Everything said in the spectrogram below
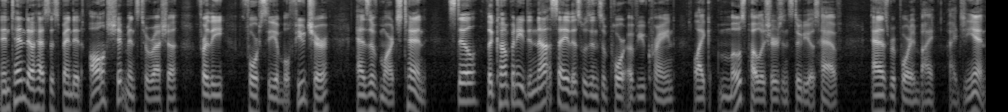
Nintendo has suspended all shipments to Russia for the foreseeable future as of March 10. Still, the company did not say this was in support of Ukraine like most publishers and studios have, as reported by IGN.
